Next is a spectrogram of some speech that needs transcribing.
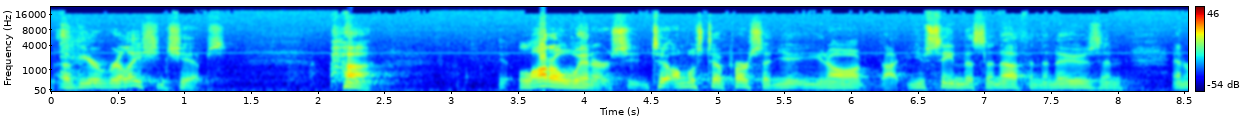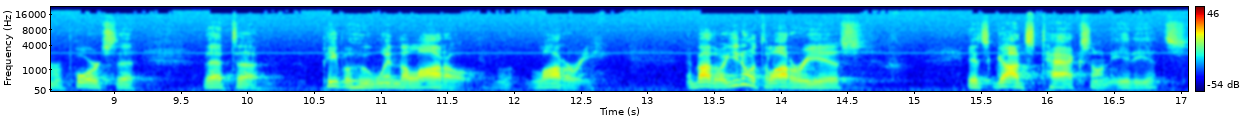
of your relationships. Lotto winners, to, almost to a person, you, you know, you've seen this enough in the news and, and reports that, that uh, people who win the lotto, lottery, and by the way, you know what the lottery is? It's God's tax on idiots.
